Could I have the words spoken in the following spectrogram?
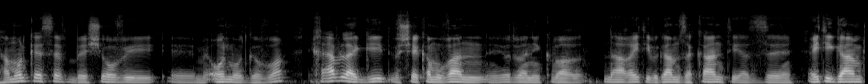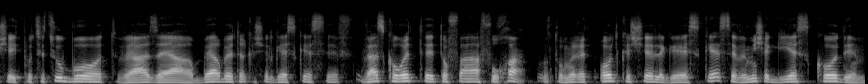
המון כסף בשווי מאוד מאוד גבוה. אני חייב להגיד, ושכמובן, היות ואני כבר נער הייתי וגם זקנתי, אז הייתי גם כשהתפוצצו בועות, ואז היה הרבה הרבה יותר קשה לגייס כסף. ואז קורית אה, תופעה הפוכה. זאת אומרת, עוד קשה לגייס כסף, ומי שגייס קודם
